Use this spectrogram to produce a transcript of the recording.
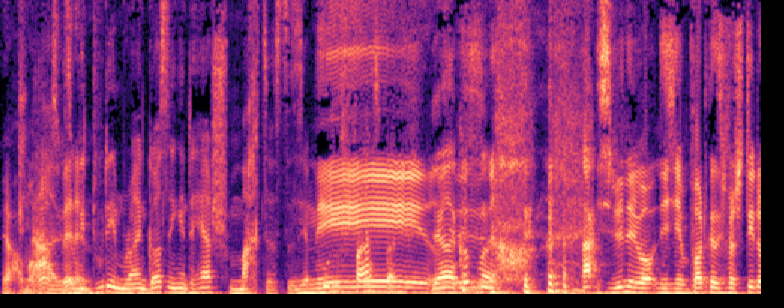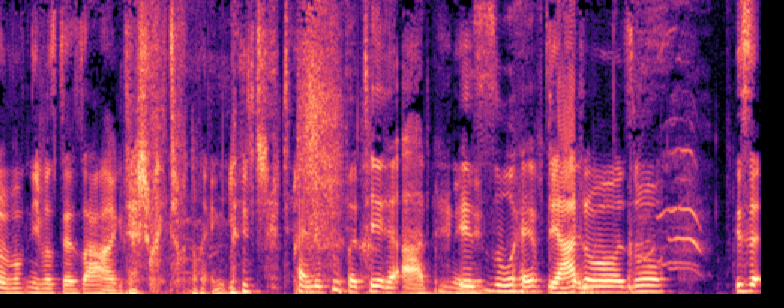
Ja, hau mal Klar, raus. so Wer wie denn? du dem Ryan Gosling hinterher schmachtest. Das ist ja Nee. unfassbar. Ja, guck mal. Ich will den überhaupt nicht im Podcast, ich verstehe doch überhaupt nicht, was der sagt. Der spricht doch noch Englisch. Deine pubertäre Art Nee. ist so heftig. Der hat aber so. Ist er,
